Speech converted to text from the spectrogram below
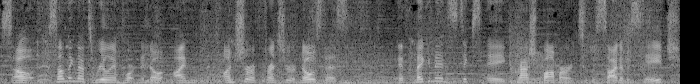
So, something that's really important to note, I'm unsure if French Tutor knows this, if Mega Man sticks a Crash Bomber to the side of a stage,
